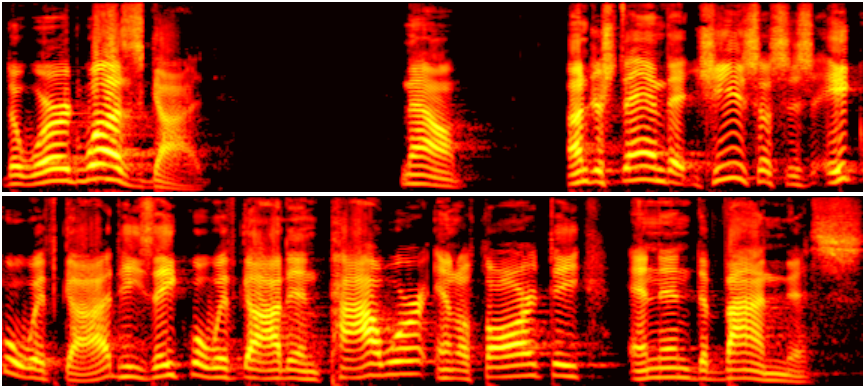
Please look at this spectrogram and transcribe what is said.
the Word was God. Now, Understand that Jesus is equal with God. He's equal with God in power, in authority, and in divineness.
